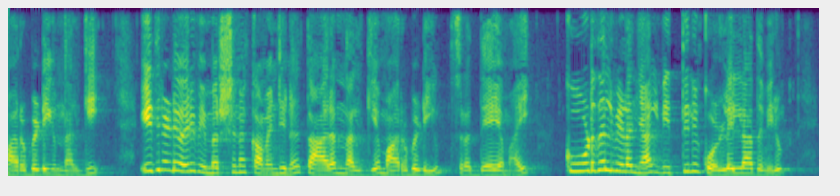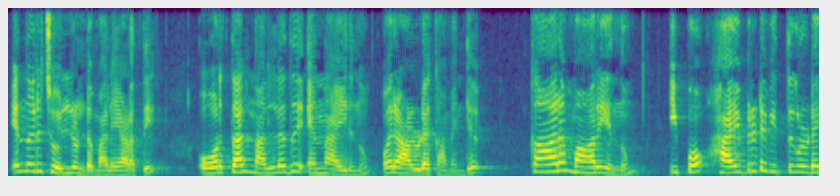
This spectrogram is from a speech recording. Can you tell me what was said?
മറുപടിയും നൽകി. ഇതിനിടെ ഒരു വിമർശന കമന്റിന് താരം നൽകിയ മറുപടിയും ശ്രദ്ധേയമായി. കൂടുതൽ വിളഞ്ഞാൽ വിത്തിന് കൊള്ളില്ലാതെ വരും എന്നൊരു ചൊല്ലുണ്ട് മലയാളത്തിൽ. ഓർത്താൽ നല്ലത് എന്നായിരുന്നു ഒരാളുടെ കമന്റ് കാലം മാറിയെന്നും ഇപ്പോൾ ഹൈബ്രിഡ് വിത്തുകളുടെ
